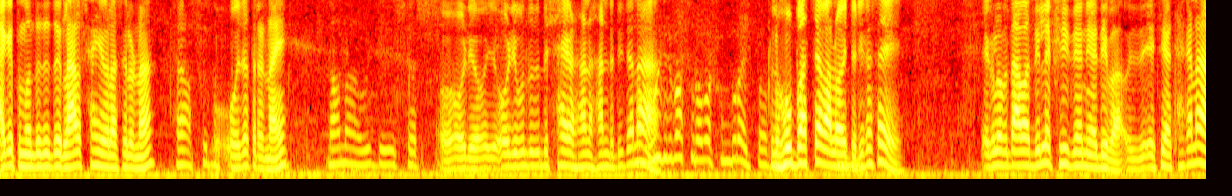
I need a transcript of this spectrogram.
আগে তোমাদের যে লাল শাহিওয়াল আছিল না হ্যাঁ। ওই যাত্রা নাই। না না ওইটাই শেষ। ওই ওই- মধ্যে যদি শাহিওয়াল হান্ড্রেড দিতে না? ওইটির বাছুর আবার সুন্দর আইতো। তাহলে খুব বাচ্চা ভালো হইতো ঠিক আছে? এগুলো আবার দিলে ফ্রিজ নিয়ে দিবা। ওই যে এসিআর থাকে না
